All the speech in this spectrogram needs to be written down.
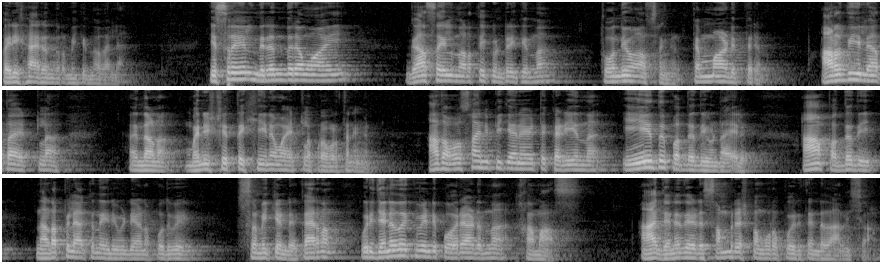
പരിഹാരം നിർമ്മിക്കുന്നതല്ല. ഇസ്രയേൽ നിരന്തരമായി ഗാസയിൽ നടത്തിക്കൊണ്ടിരിക്കുന്ന തോന്നിവാസങ്ങൾ തെമ്മാടിത്തരം അറുതിയില്ലാത്തതായിട്ടുള്ള എന്താണ് മനുഷ്യത്വഹീനമായിട്ടുള്ള പ്രവർത്തനങ്ങൾ അത് അവസാനിപ്പിക്കാനായിട്ട് കഴിയുന്ന ഏത് പദ്ധതി ഉണ്ടായാലും ആ പദ്ധതി നടപ്പിലാക്കുന്നതിന് വേണ്ടിയാണ് പൊതുവെ ശ്രമിക്കേണ്ടത്. കാരണം ഒരു ജനതയ്ക്ക് വേണ്ടി പോരാടുന്ന ഹമാസ് ആ ജനതയുടെ സംരക്ഷണം ഉറപ്പുവരുത്തേണ്ടത് ആവശ്യമാണ്.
